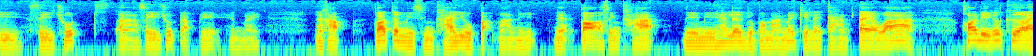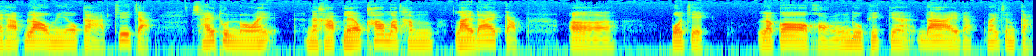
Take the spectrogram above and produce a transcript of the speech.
4 4 ชุดอ่า4ชุดแบบนี้เห็นไหมนะครับก็จะมีสินค้าอยู่ประมาณนี้เนี่ยก็สินค้ามีมีให้เลือกอยู่ประมาณไม่กี่รายการ แต่ว่าข้อดีก็คืออะไรครับ เรามีโอกาสที่จะใช้ทุนน้อยนะครับ แล้วเข้ามาทำรายได้กับโปรเจกต์ แล้วก็ของ u p i c เนี่ยได้แบบไม่จำกัด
